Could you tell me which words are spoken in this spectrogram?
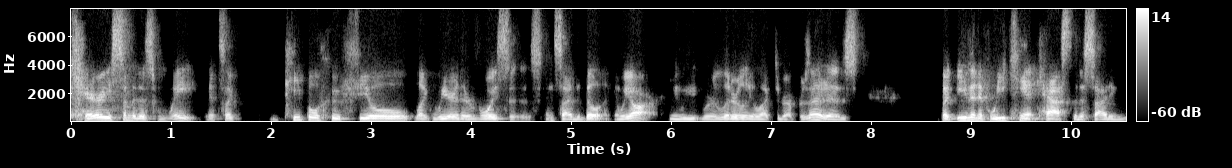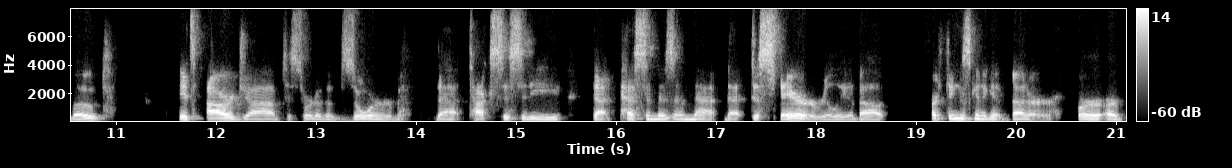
carry some of this weight. It's like people who feel like we are their voices inside the building, and we are. I mean, we, we're literally elected representatives. But even if we can't cast the deciding vote, it's our job to sort of absorb that toxicity, that pessimism, that that despair, really about are things going to get better, or are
